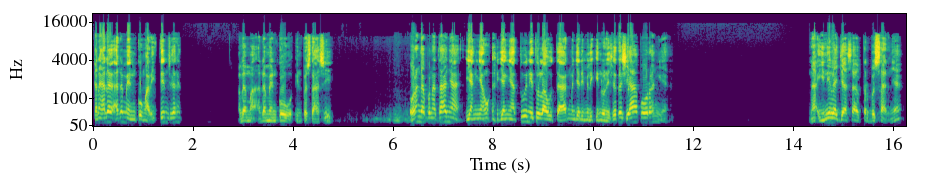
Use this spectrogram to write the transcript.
Karena ada ada Menko Maritim sekarang, ada ada Menko Investasi. Orang nggak pernah tanya yang nyau, yang nyatuin itu lautan menjadi milik Indonesia itu siapa orangnya? Nah inilah jasa terbesarnya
